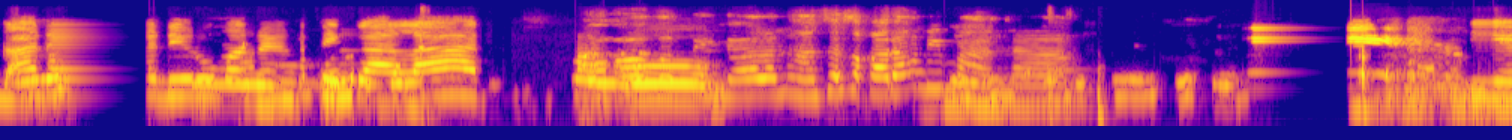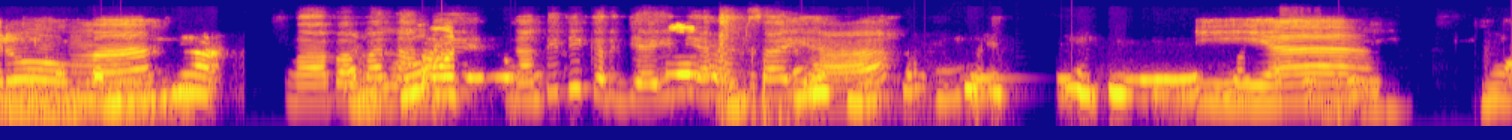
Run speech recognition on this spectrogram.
ada di rumah yang ketinggalan. Oh, ketinggalan Hansa sekarang di mana? Di rumah. Nggak apa-apa nanti nanti dikerjain ya Hansa ya. Iya. Bu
